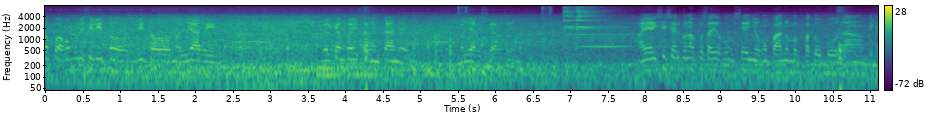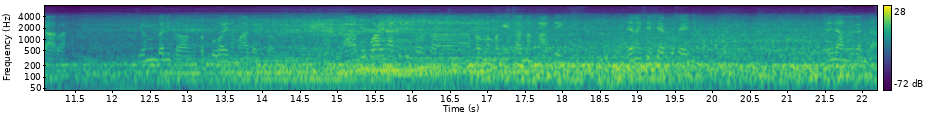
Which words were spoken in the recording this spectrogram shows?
araw po, ako muli si Lito, Lito Malyari. Welcome kayo sa aking channel, Malyaris Garden. Ay, isi-share ko na po sa, iyo, kung- sa inyo kung paano magpatubo ng pikara. Yung ganito, yung pagbuhay ng mga ganito. Ah, bubuhayin natin dito sa pamamagitan ng cutting. Yan ang isi-share ko sa inyo. Yan yung ang gaganda.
